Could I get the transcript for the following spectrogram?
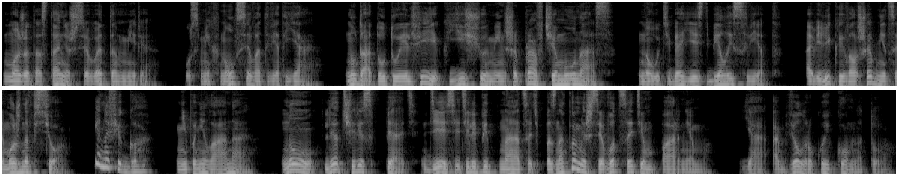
«Может, останешься в этом мире?» Усмехнулся в ответ я. Ну да, тут у эльфиек еще меньше прав, чем у нас. Но у тебя есть белый свет. А великой волшебнице можно все. И нафига? Не поняла она. Ну, лет через пять, десять или пятнадцать познакомишься вот с этим парнем. Я обвел рукой комнату.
